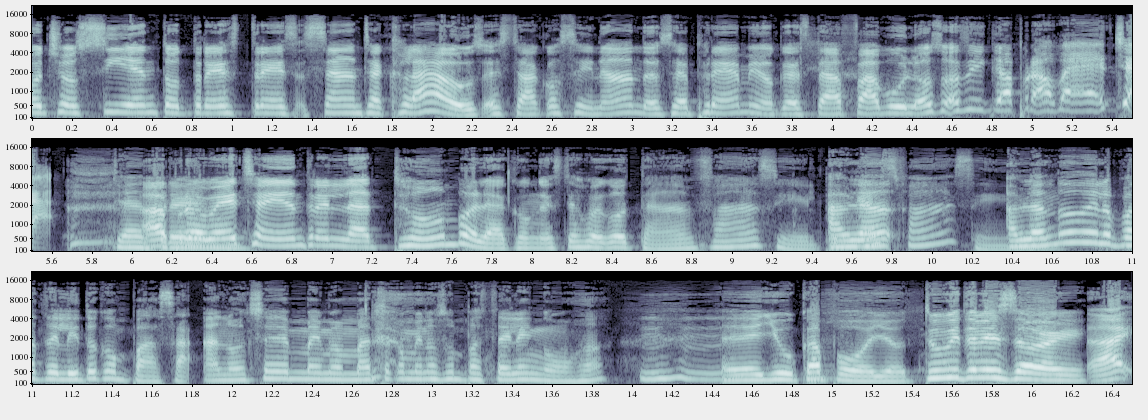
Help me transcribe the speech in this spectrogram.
809-338-1033. Santa Claus está cocinando ese premio que está fabuloso, así que aprovecha. Aprovecha y entra en la tómbola con este juego tan fácil. Habla- es fácil. Hablando de los pastelitos con pasa, anoche mi mamá está comiendo un pastel en hoja eh, de yuca pollo. ¿Tú viste mi story? Ay.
